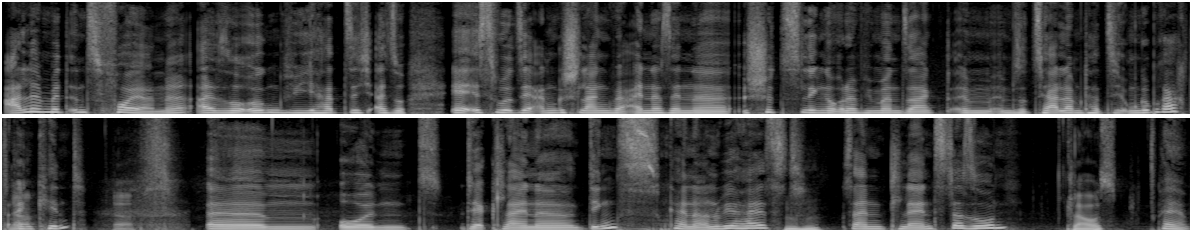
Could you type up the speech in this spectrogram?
alle mit ins Feuer, ne? Also irgendwie hat sich, also er ist wohl sehr angeschlagen, weil einer seiner Schützlinge oder wie man sagt, im, im Sozialamt hat sich umgebracht, Ja. Ein Kind. Ja. Ähm, und der kleine Dings, keine Ahnung wie er heißt, Mhm. sein kleinster Sohn, Klaus? ja, ja,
